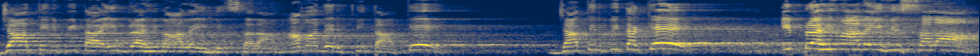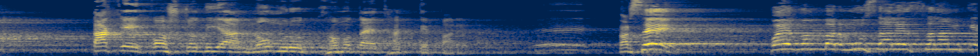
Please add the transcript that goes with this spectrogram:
জাতির পিতা ইব্রাহিম আলাইহিসালাম আমাদের পিতা কে? জাতির পিতা কে? ইব্রাহিম আলাইহিসালাম তাকে কষ্ট দিয়া নমরুদ ক্ষমতায় থাকতে পারে। পারছে? পয়গম্বর মুসা আলাইসালামকে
